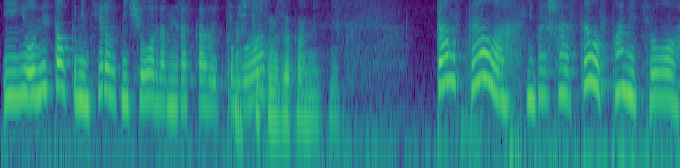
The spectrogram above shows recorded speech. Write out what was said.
И он не стал комментировать ничего, там не рассказывать про А что там за памятник? Там стела, небольшая стела в память о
